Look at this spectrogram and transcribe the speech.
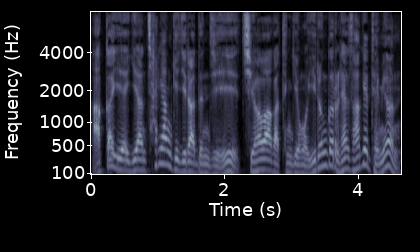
아까 얘기한 차량 기지라든지 지하화 같은 경우 이런 거를 해서 하게 되면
